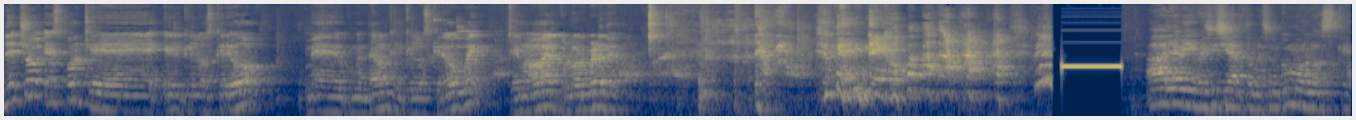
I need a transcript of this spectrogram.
De hecho, es porque el que los creó, me documentaron que el que los creó, güey, se llamaba el color verde. ¡Pendejo! ah, ya vi, güey, sí es cierto, güey, son como los que...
